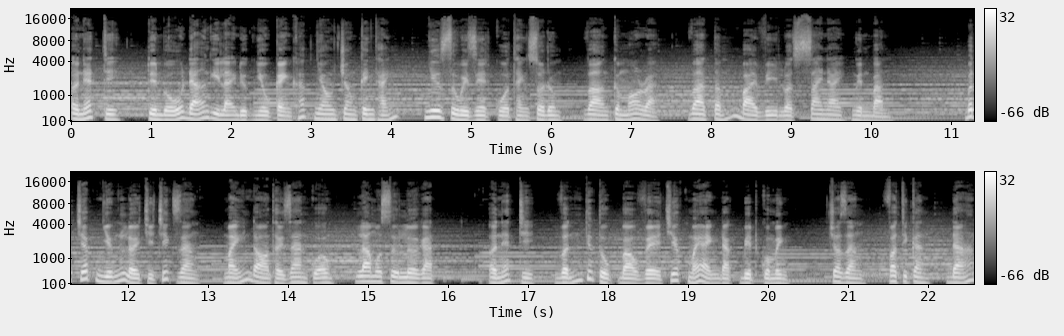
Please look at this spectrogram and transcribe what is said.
Ernetti tuyên bố đã ghi lại được nhiều cảnh khác nhau trong kinh thánh như sự hủy diệt của thành Sodom và Gomorrah và tấm bài vị luật Sinai nguyên bản. Bất chấp những lời chỉ trích rằng máy đo thời gian của ông là một sự lừa gạt, Ernetti vẫn tiếp tục bảo vệ chiếc máy ảnh đặc biệt của mình, cho rằng Vatican đã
